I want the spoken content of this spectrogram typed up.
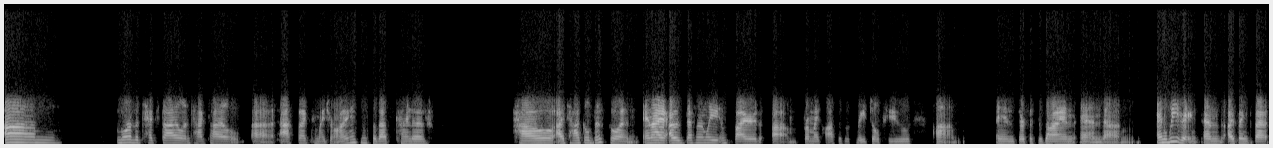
um, more of the textile and tactile uh, aspect to my drawings. And so that's kind of how I tackled this one. And I, I was definitely inspired um, from my classes with Rachel too um, in surface design and um, and weaving. And I think that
